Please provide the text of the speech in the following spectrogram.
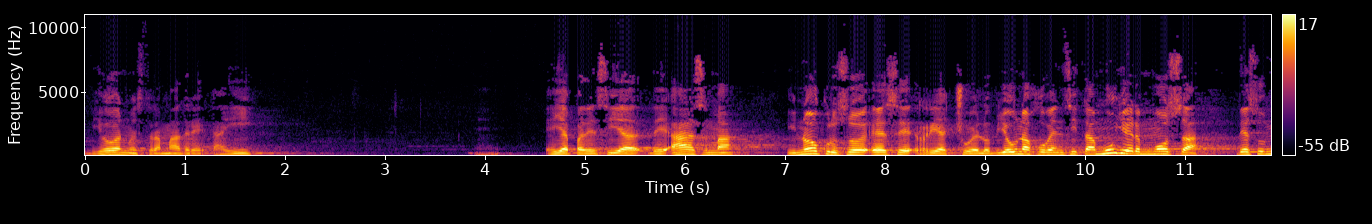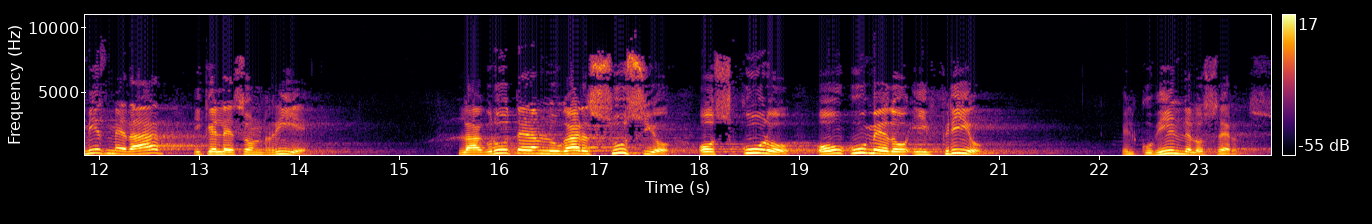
Vio a nuestra madre ahí. Ella padecía de asma y no cruzó ese riachuelo. Vio una jovencita muy hermosa de su misma edad y que le sonríe. La gruta era un lugar sucio, oscuro, húmedo y frío, el cubil de los cerdos.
